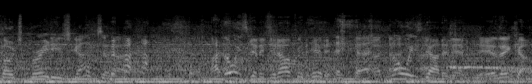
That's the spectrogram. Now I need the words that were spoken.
Coach Brady's got tonight. I know he's going to get up and hit it. I know he's got it in. Here they come.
